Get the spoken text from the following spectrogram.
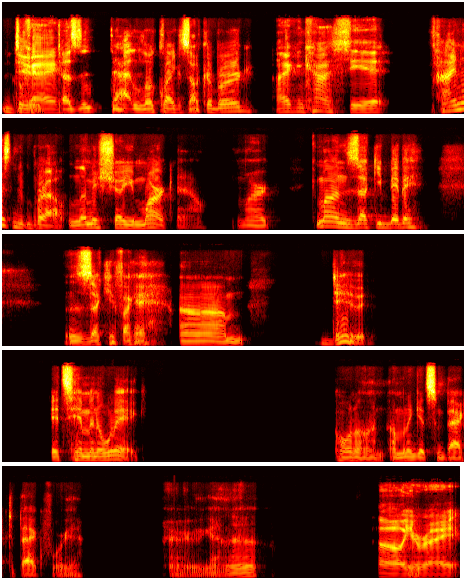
dude. Okay. Doesn't that look like Zuckerberg? I can kind of see it. Kind of, bro. Let me show you Mark now. Mark, come on, Zucky baby, Zucky fucky. Um, dude, it's him in a wig. Hold on, I'm gonna get some back to back for you. There we got that. Oh, you're right.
